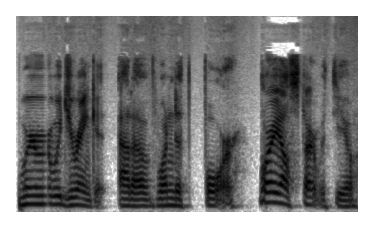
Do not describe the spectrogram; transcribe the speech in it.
where would you rank it out of one to four? Lori, I'll start with you.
